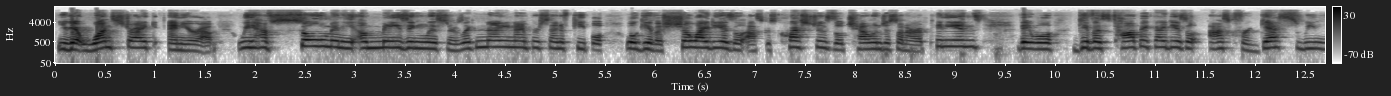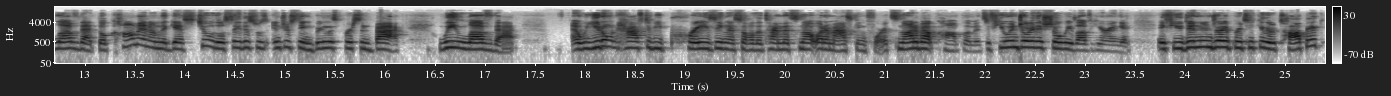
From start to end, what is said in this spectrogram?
You get one strike and you're out. We have so many amazing listeners. Like 99% of people will give us show ideas. They'll ask us questions. They'll challenge us on our opinions. They will give us topic ideas. They'll ask for guests. We love that. They'll comment on the guests too. They'll say this was interesting. Bring this person back. We love that and you don't have to be praising us all the time. That's not what i'm asking for. It's not about compliments. If you enjoy the show we love hearing it. If you didn't enjoy a particular topic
